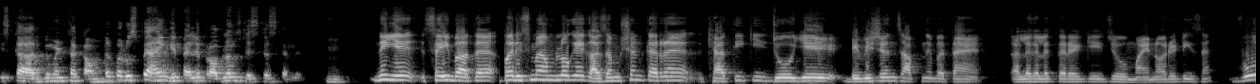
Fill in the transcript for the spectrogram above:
इसका आर्गुमेंट था काउंटर पर उस पे आएँगे पहले प्रॉब्लम्स डिस्कस कर लेते हम्म। नहीं ये सही बात है पर इसमें हम लोग एक अजम्पशन कर रहे हैं ख्याति की जो ये डिविजन्स आपने बताए अलग अलग तरह की जो माइनॉरिटीज हैं वो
